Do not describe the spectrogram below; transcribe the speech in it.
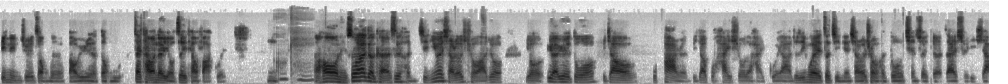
濒临绝种的保育类的动物，在台湾的有这一条法规。嗯，OK。然后你说那个可能是很近，因为小琉球啊，就有越来越多比较不怕人、比较不害羞的海龟啊，就是因为这几年小琉球有很多潜水的在水底下。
